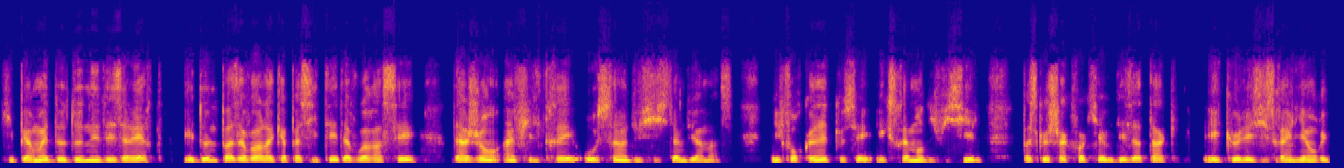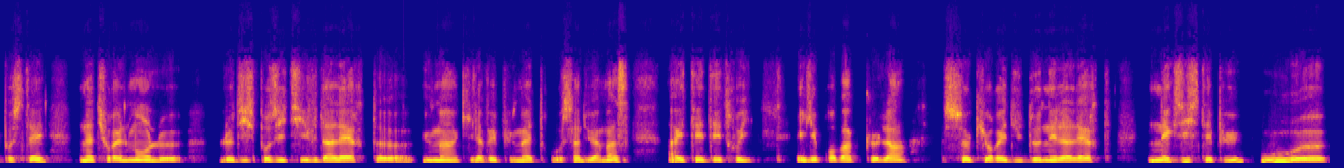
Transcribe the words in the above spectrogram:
qui permettent de donner des alertes et de ne pas avoir la capacité d'avoir assez d'agents infiltrés au sein du système du Hamas. Il faut reconnaître que c'est extrêmement difficile parce que chaque fois qu'il y a eu des attaques et que les Israéliens ont riposté, naturellement le le dispositif d'alerte humain qu'il avait pu mettre au sein du Hamas a été détruit. Et il est probable que là, ceux qui auraient dû donner l'alerte n'existaient plus ou euh,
